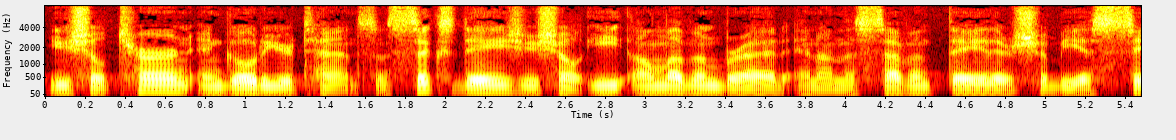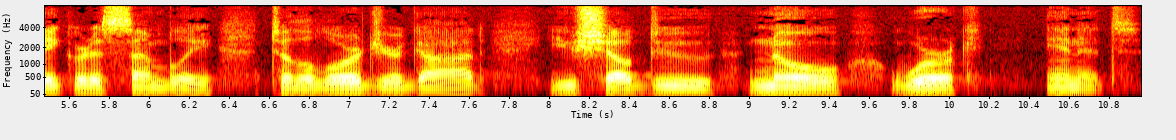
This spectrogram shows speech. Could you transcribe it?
you shall turn and go to your tents. And six days you shall eat unleavened bread, and on the seventh day there shall be a sacred assembly to the Lord your God. You shall do no work in it.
